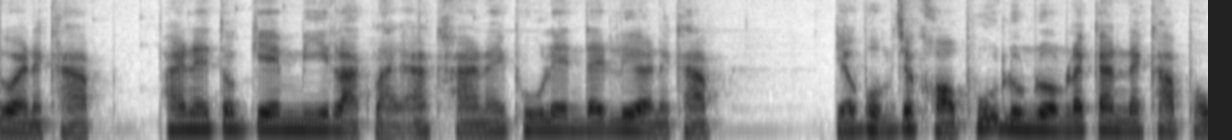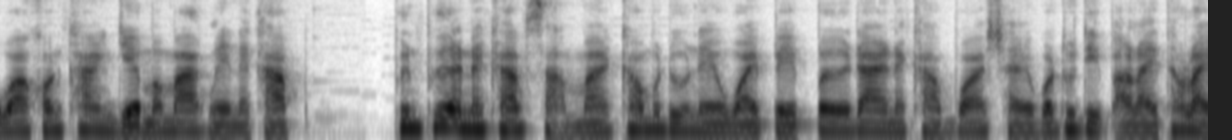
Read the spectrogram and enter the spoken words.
ด้วยนะครับ ภายในตัวเกมมีหลากหลายอาคารให้ผู้เล่นได้เลือกนะครับ เดี๋ยวผมจะขอพูดรวมๆแล้วกันนะครับ เพราะว่าค่อนข้างเยอะมากๆเลยนะครับ เพื่อนๆนะครับสามารถเข้ามาดูในไวท์เปเปอร์ได้นะครับ ว่าใช้วัตถุดิบอะไรเท่าไหร่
